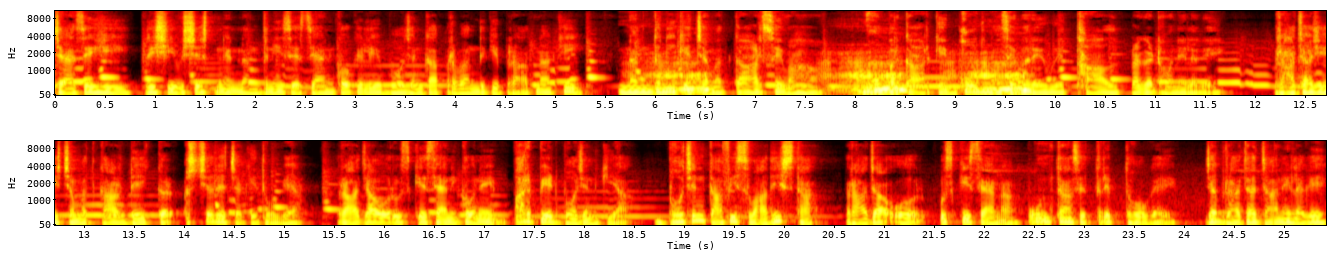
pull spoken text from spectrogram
जैसे ही ऋषि विशिष्ट ने नंदिनी से सैनिकों के लिए भोजन का प्रबंध की प्रार्थना की नंदनी के चमत्कार से वहाँ नौ प्रकार के भोजनों से भरे हुए थाल प्रकट होने लगे। राजा ये चमत्कार देखकर आश्चर्यचकित हो गया। राजा और उसके सैनिकों ने भरपेट भोजन किया। भोजन काफ़ी स्वादिष्ट था। राजा और उसकी सेना पूर्णता से तृप्त हो गए। जब राजा जाने लगे,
